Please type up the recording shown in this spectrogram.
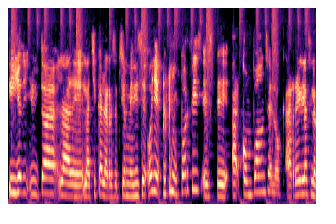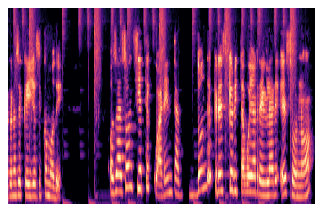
Y yo, ahorita la de la chica de la recepción me dice, oye, porfis, este, compónselo, arreglas y lo que no sé qué, y yo así como de, o sea, son 7.40. ¿Dónde crees que ahorita voy a arreglar eso, no?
